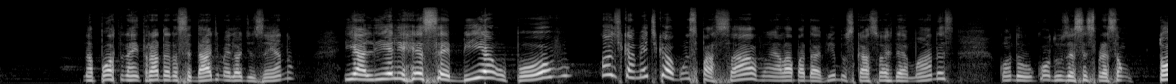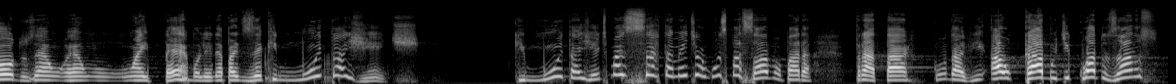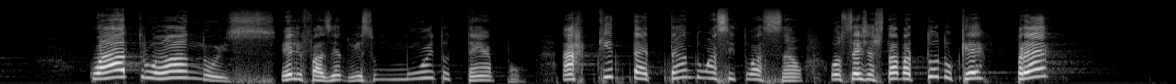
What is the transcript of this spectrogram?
na porta da entrada da cidade, melhor dizendo, e ali ele recebia o povo Logicamente que alguns passavam lá para Davi buscar suas demandas, quando, usa essa expressão todos, é, um, é um, uma hipérbole né, para dizer que muita gente, que muita gente, mas certamente alguns passavam para tratar com Davi. Ao cabo de quantos anos? Quatro anos. Ele fazendo isso, muito tempo. Arquitetando uma situação. Ou seja, estava tudo o quê? Pré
